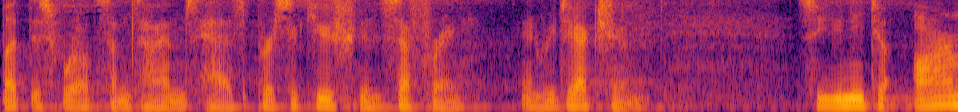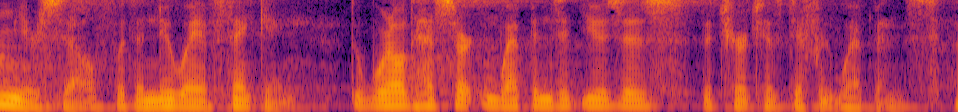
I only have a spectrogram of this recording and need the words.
But this world sometimes has persecution and suffering and rejection. So you need to arm yourself with a new way of thinking. The world has certain weapons it uses, the church has different weapons.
